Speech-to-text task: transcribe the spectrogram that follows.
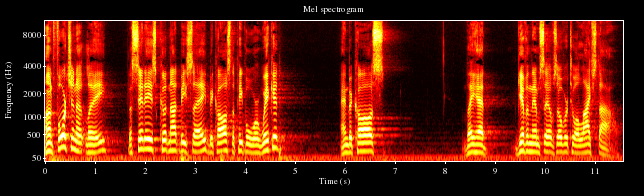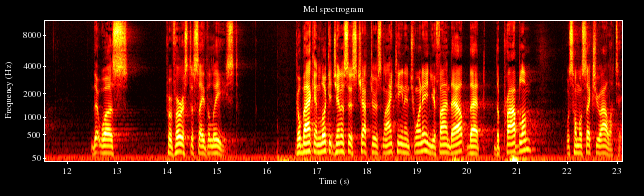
Unfortunately, the cities could not be saved because the people were wicked and because they had given themselves over to a lifestyle that was perverse to say the least. Go back and look at Genesis chapters 19 and 20, and you find out that the problem was homosexuality.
